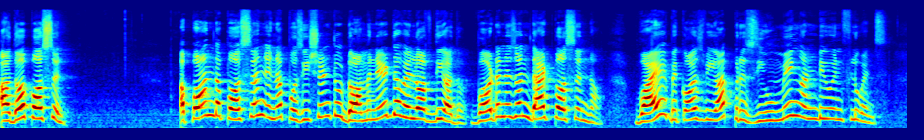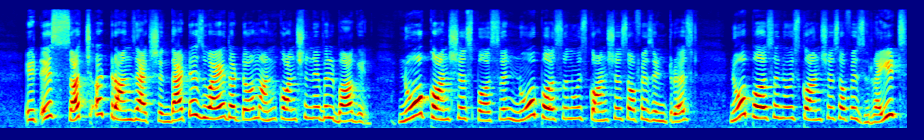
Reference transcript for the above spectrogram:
other person upon the person in a position to dominate the will of the other. Burden is on that person now. Why? Because we are presuming undue influence. It is such a transaction. That is why the term unconscionable bargain. No conscious person, no person who is conscious of his interest, no person who is conscious of his rights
